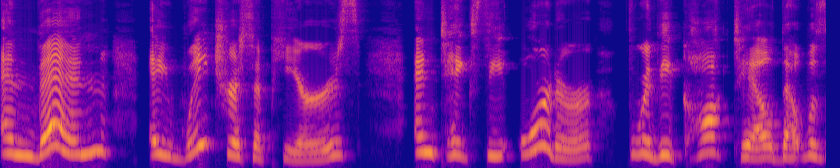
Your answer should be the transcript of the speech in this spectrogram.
And then a waitress appears and takes the order for the cocktail that was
